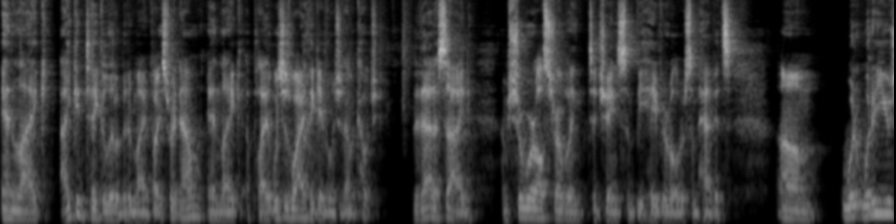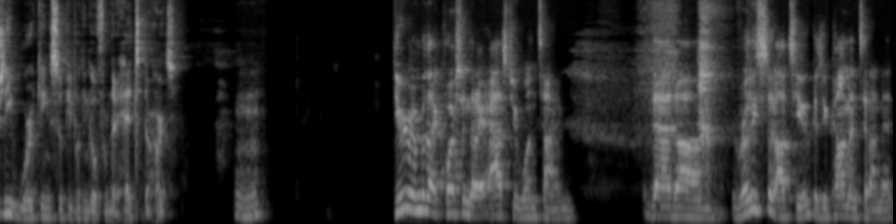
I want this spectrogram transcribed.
and like i can take a little bit of my advice right now and like apply it which is why i think everyone should have a coach that aside, I'm sure we're all struggling to change some behavioral or some habits. Um, what what are you usually working so people can go from their head to their hearts? Mm-hmm. Do you remember that question that I asked you one time that um, really stood out to you because you commented on it?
